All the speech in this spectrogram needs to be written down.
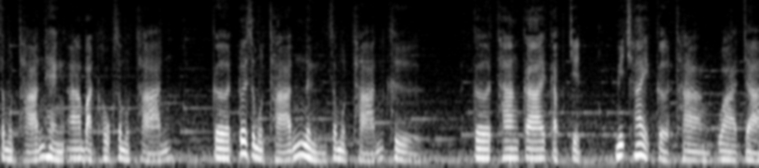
สมุดฐานแห่งอาบัตหกสมุดฐาน เกิดด้วยสมุดฐานหนึ่งสมุดฐานคือ เกิดทางกายกับจิตมิใช่เกิดทางวาจา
